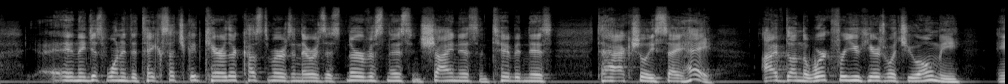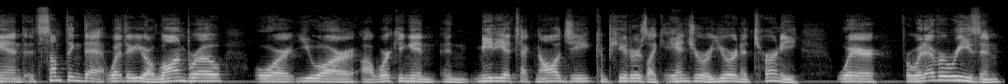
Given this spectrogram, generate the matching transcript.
and they just wanted to take such good care of their customers, and there was this nervousness and shyness and timidness to actually say, hey I've done the work for you. Here's what you owe me. And it's something that whether you're a lawn bro or you are uh, working in, in media technology, computers like Andrew, or you're an attorney where for whatever reason,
